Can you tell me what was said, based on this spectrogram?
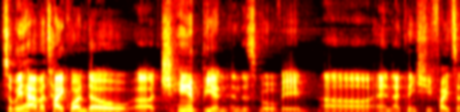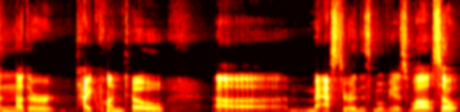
So we have a Taekwondo uh, champion in this movie, uh, and I think she fights another Taekwondo uh, master in this movie as well. So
